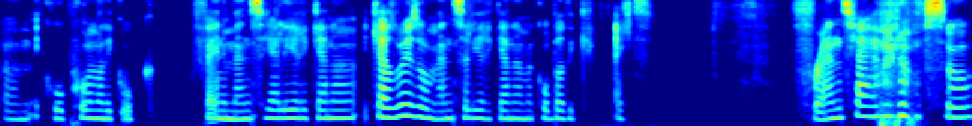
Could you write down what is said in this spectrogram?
Um, ik hoop gewoon dat ik ook fijne mensen ga leren kennen. Ik ga sowieso mensen leren kennen, maar ik hoop dat ik echt friends ga hebben of zo.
